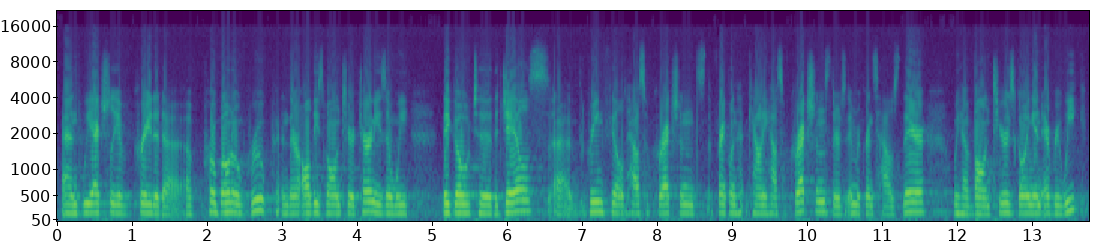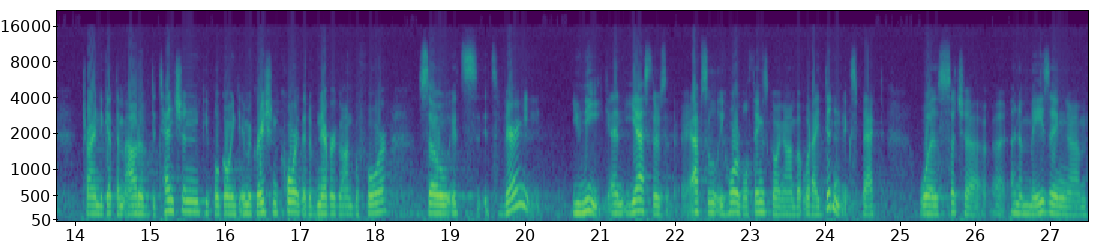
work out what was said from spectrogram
And we actually have created a, a pro bono group, and there are all these volunteer attorneys, and we they go to the jails, uh, the Greenfield House of Corrections, the Franklin County House of Corrections. There's immigrants housed there. We have volunteers going in every week trying to get them out of detention, people going to immigration court that have never gone before. So it's, it's very unique. And yes, there's absolutely horrible things going on, but what I didn't expect was such a, a an amazing um,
